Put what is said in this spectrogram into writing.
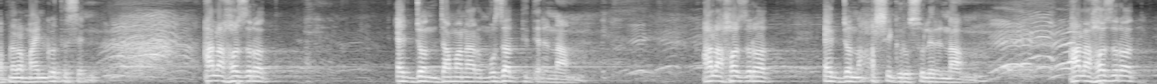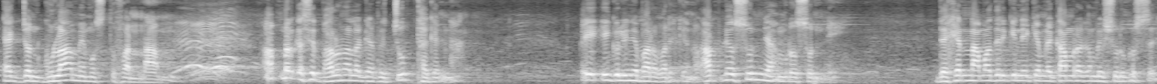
আপনারা মাইন্ড করতেছেন? আলা হজরত একজন জামানার মুজাদ্দিদের নাম। আলা হজরত একজন আশিক রসুলের নাম। আলা হজরত একজন গুলামে মুস্তফার নাম। আপনার কাছে ভালো না লাগে আপনি চুপ থাকেন না। এই এগুলি নিয়ে বারবার কেন? আপনিও শুননি আমরাও শুননি দেখেন না আমাদেরকে নিয়ে কেমনে কামড়া কামড়ি শুরু করছে?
